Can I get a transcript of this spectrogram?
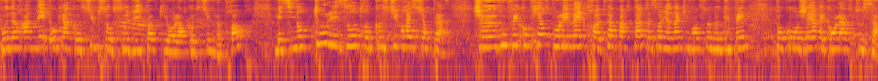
Vous ne ramenez aucun costume, sauf ceux du hip-hop qui ont leur costume propre. Mais sinon, tous les autres costumes restent sur place. Je vous fais confiance pour les mettre tas par tas. De toute façon, il y en a qui vont s'en occuper pour qu'on gère et qu'on lave tout ça.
